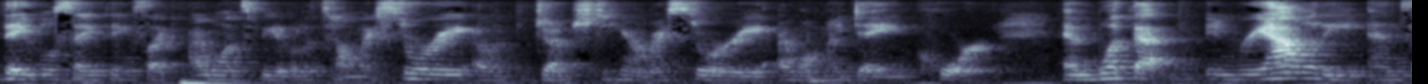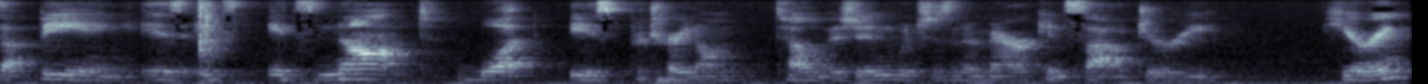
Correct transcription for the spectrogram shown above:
they will say things like, I want to be able to tell my story. I want the judge to hear my story. I want my day in court. And what that in reality ends up being is it's it's not what is portrayed on television, which is an American style jury hearing,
